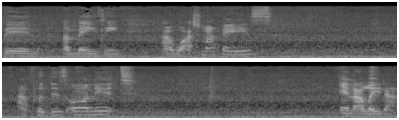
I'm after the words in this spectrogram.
been amazing. I wash my face, I put this on it, and I lay down.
